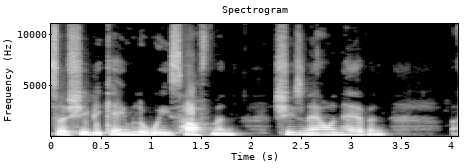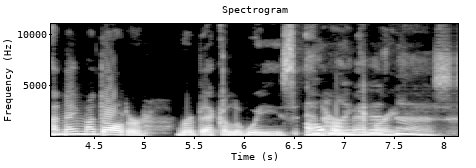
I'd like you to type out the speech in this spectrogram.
So she became Louise Hoffman. She's now in heaven. I named my daughter Rebecca Louise in oh her memory. Goodness.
